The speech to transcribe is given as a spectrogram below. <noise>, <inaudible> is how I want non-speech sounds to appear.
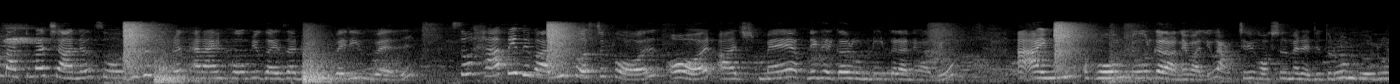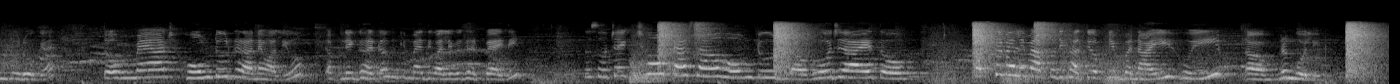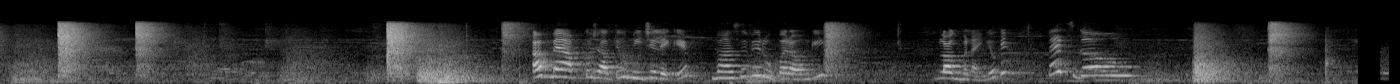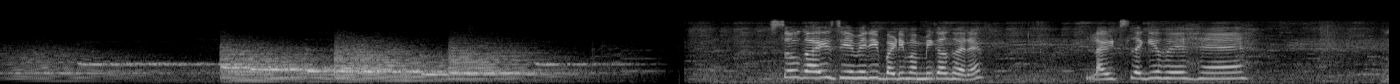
welcome back to my channel. So, this is Simran and I hope you guys are doing very well. So, happy Diwali first of all और आज मैं अपने घर का room tour कराने वाली हूँ आई मीन होम टूर कराने वाली हूँ एक्चुअली हॉस्टल में रहती हूँ तो रूम टूर रूम टूर हो गया। तो मैं आज होम टूर कराने वाली हूँ अपने घर का, क्योंकि मैं दिवाली में घर पे आई थी तो सोचा एक छोटा सा होम टूर ब्लॉग हो जाए तो सबसे पहले मैं आपको दिखाती हूँ अपनी बनाई हुई रंगोली मैं आपको जाती हूँ नीचे लेके, वहाँ से फिर ऊपर आऊँगी। ब्लॉग बनाएँगे okay let's go so guys ये मेरी बड़ी मम्मी का घर है। लाइट्स लगे हुए हैं।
